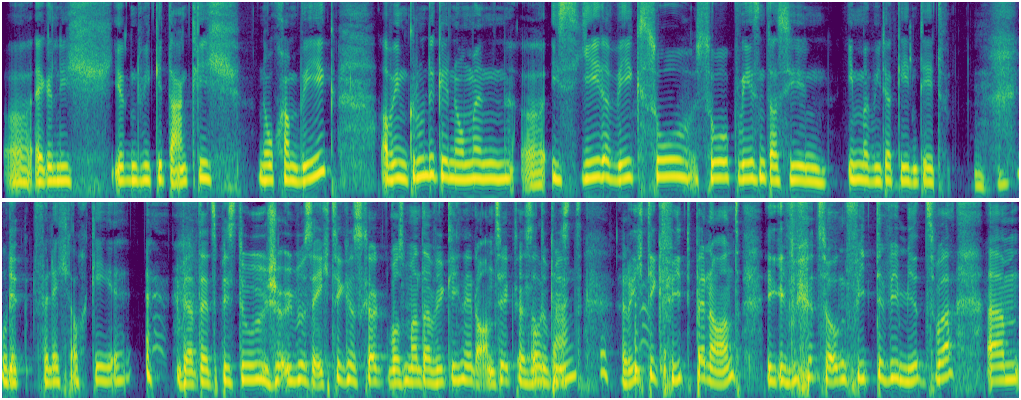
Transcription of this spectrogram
eigentlich irgendwie gedanklich noch am Weg, aber im Grunde genommen äh, ist jeder Weg so, so gewesen, dass ich ihn immer wieder gehen tät. Mhm. Oder ja. vielleicht auch gehe. Bertha, jetzt bist du schon über 60, hast gesagt, was man da wirklich nicht ansieht. Also oh, du danke. bist richtig fit benannt. Ich würde sagen, fitter wie mir zwar. Ähm,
